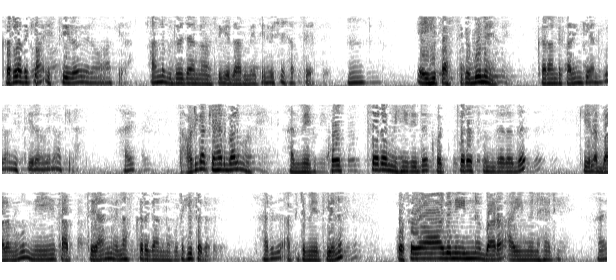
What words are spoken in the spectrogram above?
කරලාද කියලා ස්ථීරව වෙනවා කියලා. අන්න බුදුරජාණන් වහන්සේගේ ධර්මයේ තියෙන විශේෂත්වය. හ්ම්. ඒහි පස්තික ගුණය කරන්න කලින් කියන්න පුළුවන් ස්ථිරව වෙනවා කියලා. හරි. තව ටිකක් එහාට බලමු. අද මේක කොච්චර මිහිරිද කොච්චර සුන්දරද කියලා බලමු මේ தත්වයන් වෙනස් කරගන්නකොට හිතක. හරිද? අපිට මේ තියෙන ඔසවාගෙන ඉන්න බර අයින් වෙන හැටි. හරි.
